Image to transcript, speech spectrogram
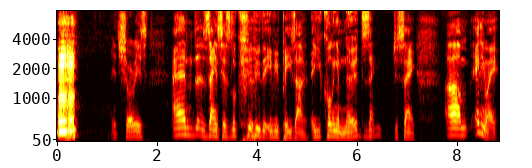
Mm-hmm. It sure is. And Zane says, look who the EVPs are. Are you calling them nerds, Zane? Just saying. Um, anyway,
